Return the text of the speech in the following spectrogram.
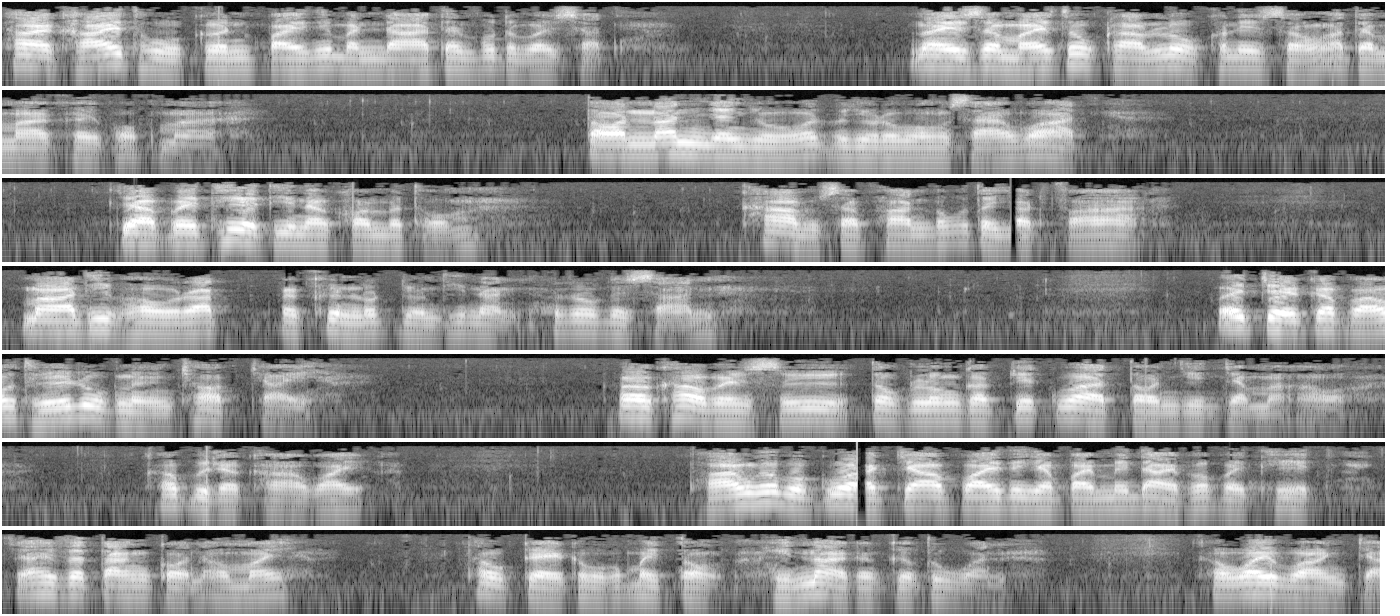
ถ้าขายถูกเกินไปนี่บรรดาท่านพุทธบริษัท ในสมัยสงครามโลกครั้งที่สองอาตมาเคยพบมา ตอนนั้นยังอยู่วัดประยุรวงศาวาสจะไปเทศที่นครปฐมข้ามสะพานพระพุทธยอดฟ้า มาที่เผารัฐ ไปขึ้นรถยนต์ที่นั่นรถโดยสารไปเจอกระเป๋าถือลูกหนึ่งชอบใจ ก็เข้าไปซื้อตกลงกับเจ๊กว่าตอนเย็นจะมาเอา เขาปิดราคาไว้ ถามเขาบอกว่าจะเอาไปแต่ยังไปไม่ได้เพราะไปเทศ จะให้สตังก่อนเอาไหมเท่าแก่ก็บอกว่าไม่ต้องเห็นหน้ากันเกือบทุกวัน เขาไว้วางใจ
